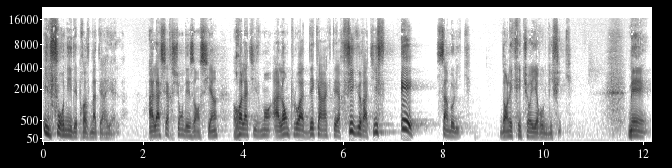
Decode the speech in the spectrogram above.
Il fournit des preuves matérielles à l'assertion des anciens relativement à l'emploi des caractères figuratifs et symboliques dans l'écriture hiéroglyphique. Mais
